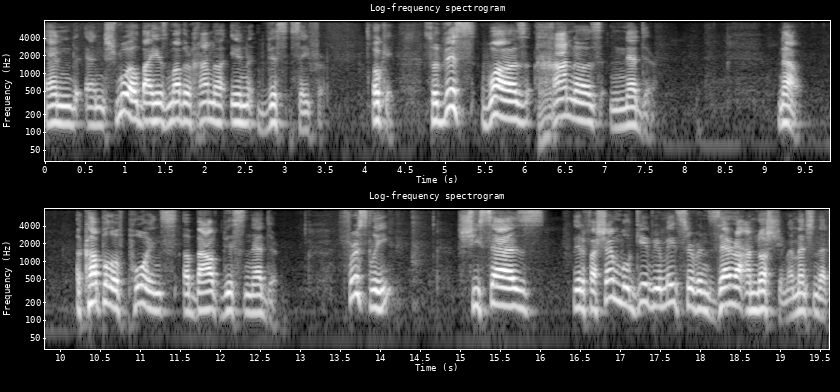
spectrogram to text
and, and Shmuel by his mother Chana in this Sefer. Okay, so this was Chana's neder. Now, a couple of points about this neder. Firstly, she says that if Hashem will give your maidservant Zera Anoshim, I mentioned that.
